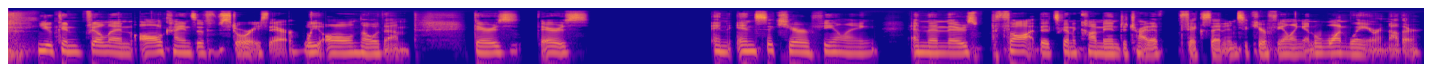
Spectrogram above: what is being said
you can fill in all kinds of stories there. We all know them. There's, there's, an insecure feeling and then there's thought that's going to come in to try to fix that insecure feeling in one way or another.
